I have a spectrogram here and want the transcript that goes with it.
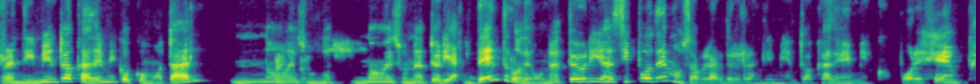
rendimiento académico como tal no es una, no es una teoría. Dentro de una teoría sí podemos hablar del rendimiento académico. Por ejemplo,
